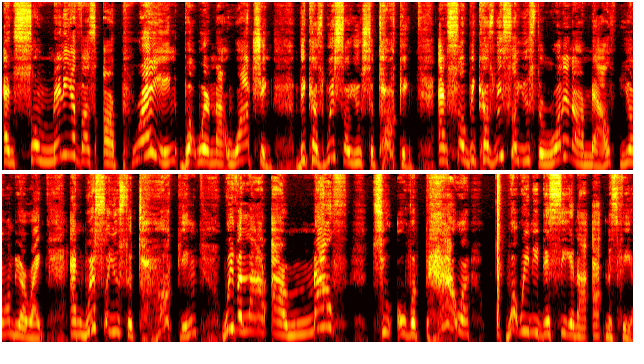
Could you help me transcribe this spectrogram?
And so many of us are praying, but we're not watching because we're so used to talking. And so, because we're so used to running our mouth, you're going to be all right. And we're so used to talking, we've allowed our mouth to overpower what we need to see in our atmosphere.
